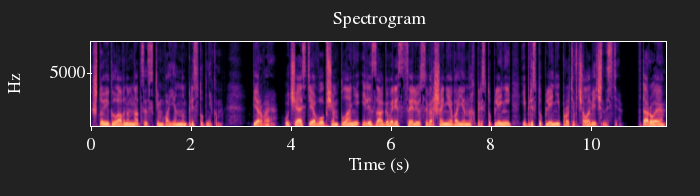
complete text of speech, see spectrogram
что и главным нацистским военным преступникам. Первое. Участие в общем плане или заговоре с целью совершения военных преступлений и преступлений против человечности. Второе.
